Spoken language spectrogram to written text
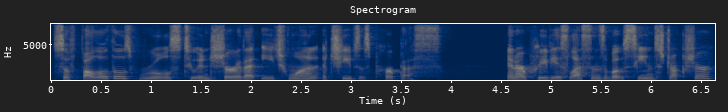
so follow those rules to ensure that each one achieves its purpose. In our previous lessons about scene structure,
